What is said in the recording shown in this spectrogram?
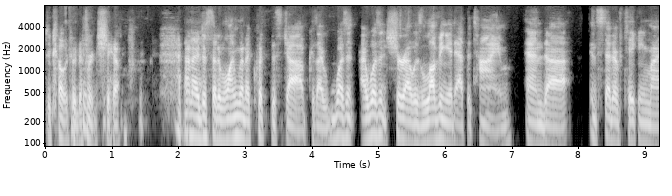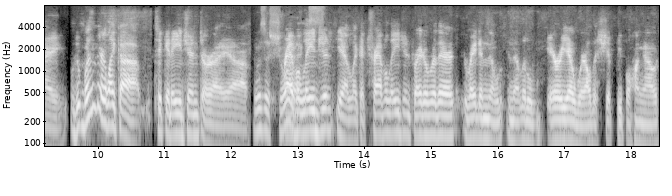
to go to a different ship. And I just said, well, I'm going to quit this job because I wasn't, I wasn't sure I was loving it at the time. And uh, instead of taking my, wasn't there like a ticket agent or a uh, it was a travel agent? Yeah, like a travel agent right over there, right in the in that little area where all the ship people hung out,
